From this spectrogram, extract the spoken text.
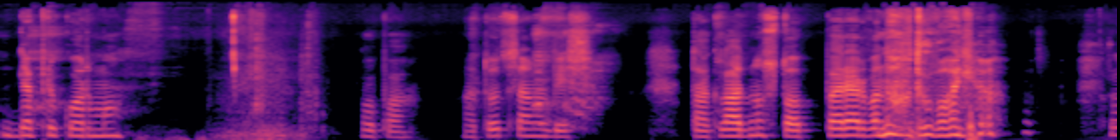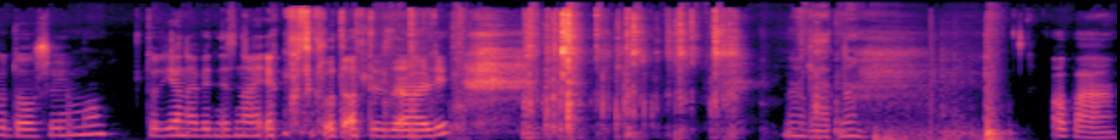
для прикорму. Опа, а тут саме більше. Так, ладно, стоп. Перерва на годування. Продовжуємо. Тут я навіть не знаю, як поскладати взагалі. Ну ладно. Опа.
